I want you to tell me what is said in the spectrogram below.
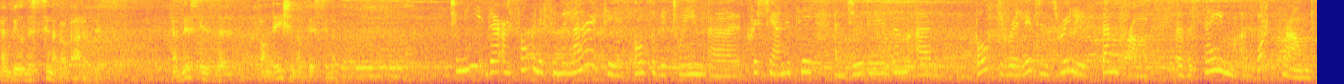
and build a synagogue out of this. And this is the foundation of this synagogue. To me, there are so many similarities also between uh, Christianity and Judaism, as both religions really stem from uh, the same uh, background.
